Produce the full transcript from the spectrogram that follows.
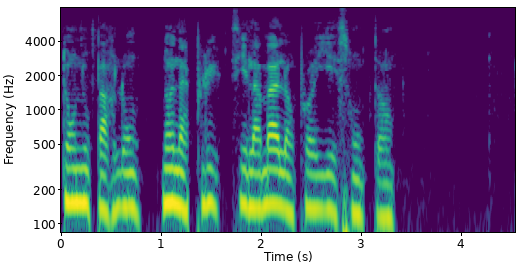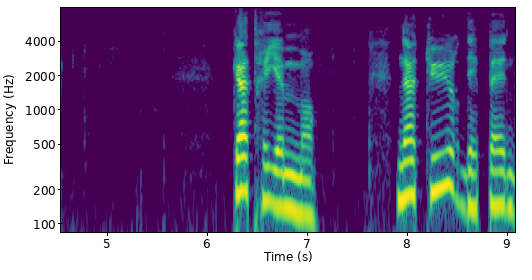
dont nous parlons n'en a plus s'il a mal employé son temps. Quatrièmement, Nature des peines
